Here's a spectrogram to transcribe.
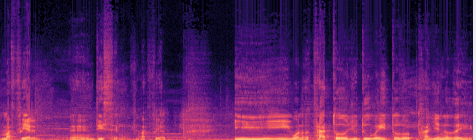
más fiel, eh, dicen, más fiel. Y bueno, está todo YouTube y todo está lleno de,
